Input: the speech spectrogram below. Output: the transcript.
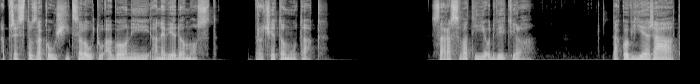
a přesto zakouší celou tu agónii a nevědomost. Proč je tomu tak? Sarasvatý odvětila. Takový je řád,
